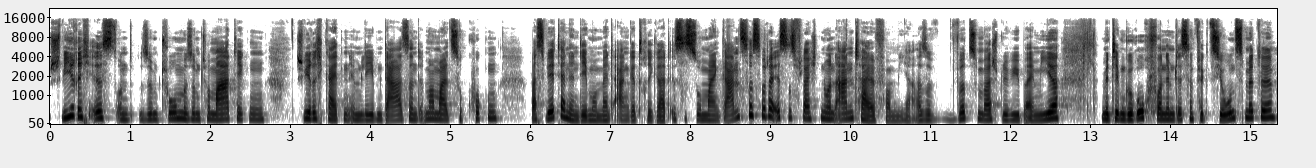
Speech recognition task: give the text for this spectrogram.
schwierig ist und Symptome, Symptomatiken, Schwierigkeiten im Leben da sind, immer mal zu gucken, was wird denn in dem Moment angetriggert? Ist es so mein Ganzes oder ist es vielleicht nur ein Anteil von mir? Also wird zum Beispiel wie bei mir mit dem Geruch von dem Desinfektionsmittel,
